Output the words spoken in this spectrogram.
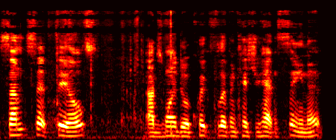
Sunset Fields. I just want to do a quick flip in case you hadn't seen it.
